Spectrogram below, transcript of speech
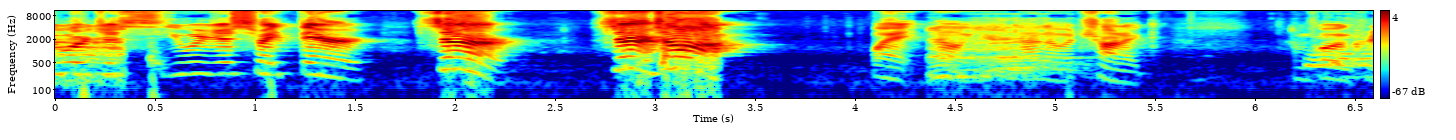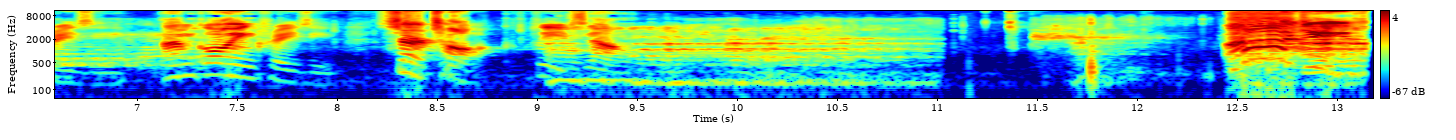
You were just you were just right there, sir. Sir, talk. Wait, no, you're an animatronic. I'm going crazy. I'm going crazy. Sir, talk, please now. Ah, jeez.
